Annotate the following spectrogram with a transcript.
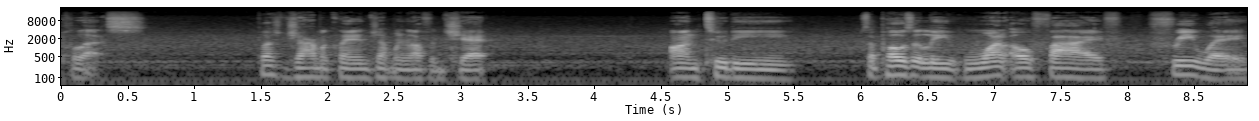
plus. Plus John McClane jumping off a jet onto the supposedly 105 freeway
